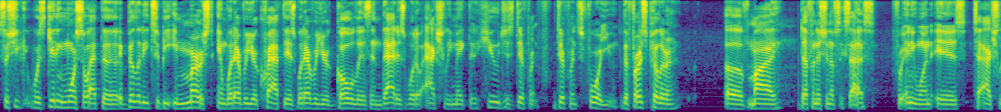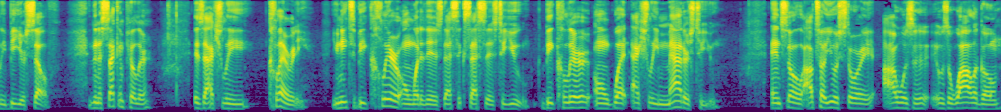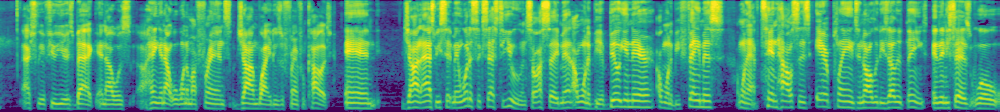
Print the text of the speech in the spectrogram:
So she was getting more so at the ability to be immersed in whatever your craft is, whatever your goal is, and that is what will actually make the hugest different difference for you. The first pillar of my definition of success for anyone is to actually be yourself. And then the second pillar is actually clarity. You need to be clear on what it is that success is to you. Be clear on what actually matters to you. And so I'll tell you a story. I was a, it was a while ago, actually a few years back, and I was uh, hanging out with one of my friends, John White, who's a friend from college. And John asked me, he said, Man, what is success to you? And so I say, Man, I want to be a billionaire. I want to be famous. I want to have 10 houses, airplanes, and all of these other things. And then he says, Well,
